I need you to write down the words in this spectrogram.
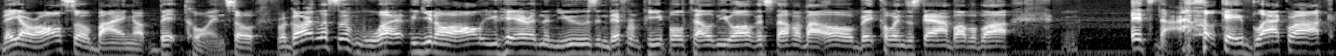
they are also buying up Bitcoin. So, regardless of what, you know, all you hear in the news and different people telling you all this stuff about, oh, Bitcoin's a scam, blah, blah, blah, it's not. Okay, BlackRock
